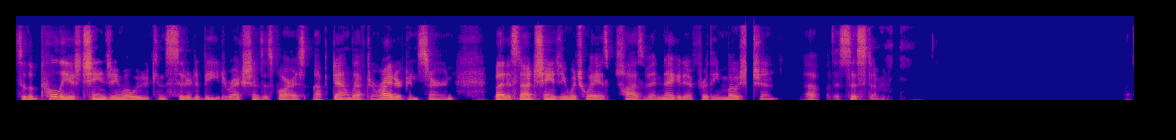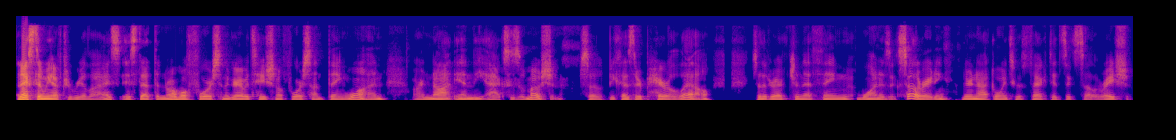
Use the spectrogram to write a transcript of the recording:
So the pulley is changing what we would consider to be directions as far as up, down, left, and right are concerned, but it's not changing which way is positive and negative for the motion of the system. The next thing we have to realize is that the normal force and the gravitational force on thing one are not in the axis of motion. So because they're parallel to the direction that thing one is accelerating, they're not going to affect its acceleration.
